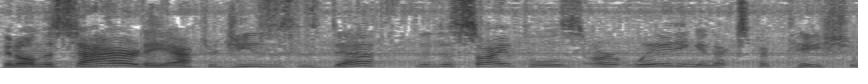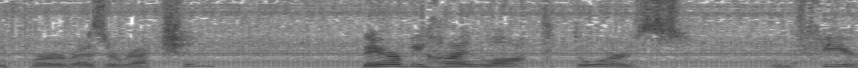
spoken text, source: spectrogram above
And on the Saturday after Jesus' death, the disciples aren't waiting in expectation for a resurrection. They are behind locked doors in fear.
